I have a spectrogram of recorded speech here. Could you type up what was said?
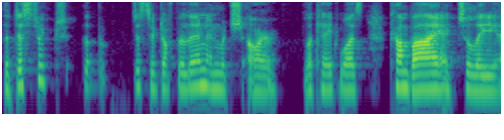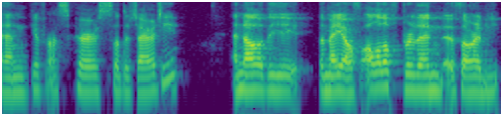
the district, the district of Berlin, in which our blockade was, come by actually and give us her solidarity and now the the mayor of all of Berlin is already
